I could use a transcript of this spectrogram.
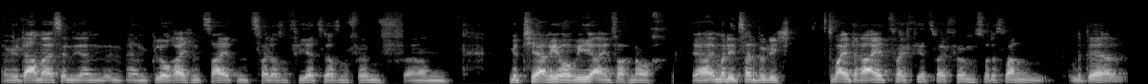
Irgendwie damals in den, in den glorreichen Zeiten, 2004, 2005, ähm, mit Thierry Henry einfach noch, ja, immer die Zeit wirklich 2-3, 2-4, 2-5, so das waren mit der,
